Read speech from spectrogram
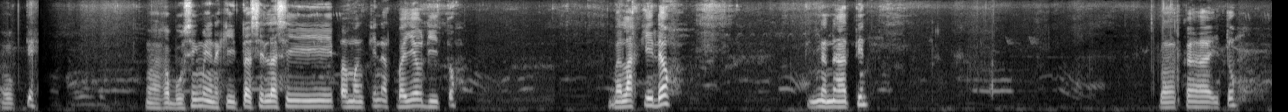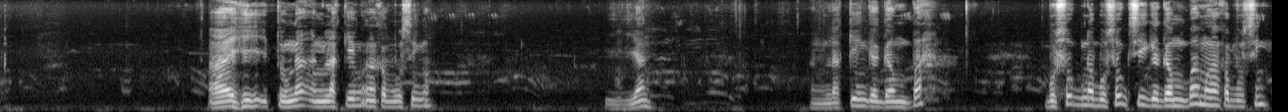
Okay. Mga kabusing, may nakita sila si Pamangkin at Bayaw dito. Malaki daw. Tingnan natin. Baka ito. Ay, ito nga. Ang laki mga kabusing. Oh. Yan. Ang laking gagamba. Busog na busog si gagamba mga kabusing.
